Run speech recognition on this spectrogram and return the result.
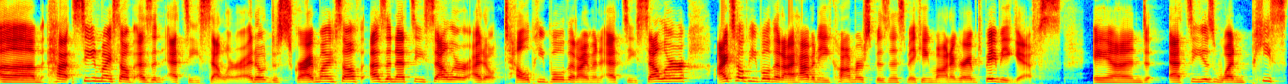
um, have seen myself as an Etsy seller. I don't describe myself as an Etsy seller. I don't tell people that I'm an Etsy seller. I tell people that I have an e commerce business making monogrammed baby gifts. And Etsy is one piece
